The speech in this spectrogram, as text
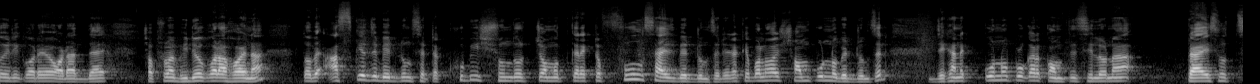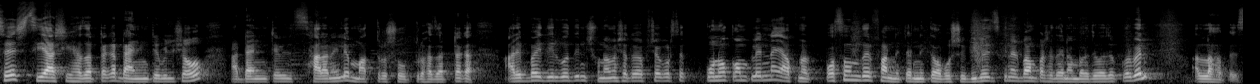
তৈরি করে অর্ডার দেয়। সবসময় ভিডিও করা হয় না। তবে আজকে যে বেডরুম সেটটা খুবই সুন্দর চমৎকার একটা ফুল সাইজ বেডরুম সেট এটাকে বলা হয় সম্পূর্ণ বেডরুম সেট যেখানে কোনো প্রকার কমতি ছিল না। প্রাইস হচ্ছে ছিয়াশি হাজার টাকা, ডাইনিং টেবিল সহ। আর ডাইনিং টেবিল ছাড়া নিলে মাত্র সত্তর হাজার টাকা। আরিফ ভাই দীর্ঘদিন সুনামের সাথে ব্যবসা করছে, কোনো কমপ্লেন নাই। আপনার পছন্দের ফার্নিচার নিতে অবশ্যই ভিডিও স্ক্রিনের বাম পাশে দেয় নাম্বারে যোগাযোগ করবেন। আল্লাহ হাফেজ।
